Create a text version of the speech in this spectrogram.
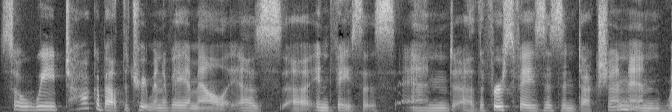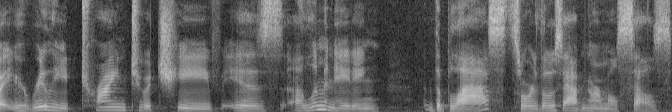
So we talk about the treatment of AML as uh, in phases, and uh, the first phase is induction, and what you're really trying to achieve is eliminating the blasts or those abnormal cells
